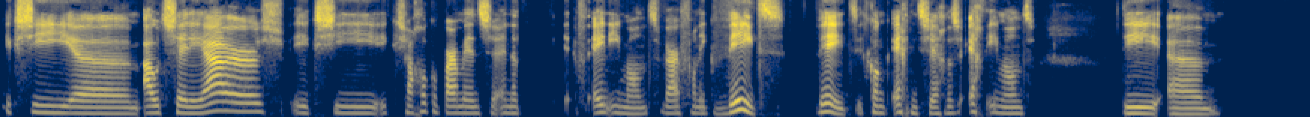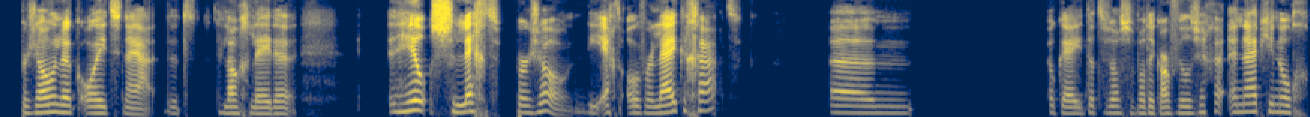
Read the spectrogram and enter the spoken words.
Ik zie uh, oud-CDA'ers. Ik, zie, ik zag ook een paar mensen. En dat één iemand waarvan ik weet, weet, ik kan ik echt niet zeggen. Dat is echt iemand die um, persoonlijk ooit, nou ja, dat, lang geleden, een heel slecht persoon die echt over lijken gaat. Ehm, Oké, dat was wat ik over wilde zeggen. En dan heb je nog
